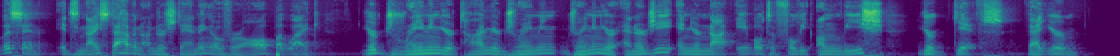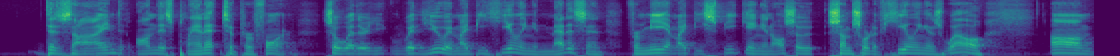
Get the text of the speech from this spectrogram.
listen, it's nice to have an understanding overall, but like you're draining your time, you're draining draining your energy and you're not able to fully unleash your gifts that you're designed on this planet to perform. So whether you, with you it might be healing and medicine, for me it might be speaking and also some sort of healing as well um,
